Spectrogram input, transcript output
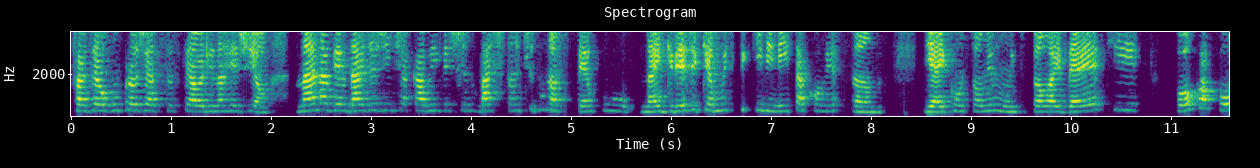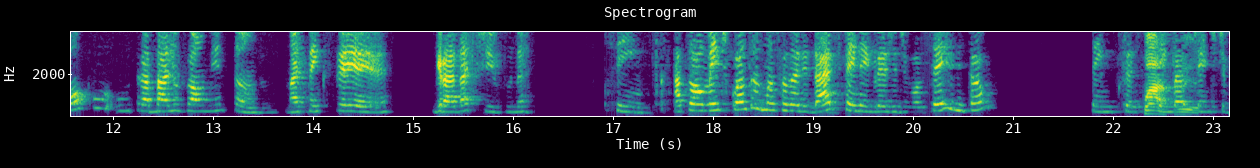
fazer algum projeto social ali na região. Mas, na verdade, a gente acaba investindo bastante do nosso tempo na igreja, que é muito pequenininha e está começando. E aí consome muito. Então, a ideia é que, pouco a pouco, o trabalho vá aumentando. Mas tem que ser gradativo, né? Sim. Atualmente, quantas nacionalidades tem na igreja de vocês, então? Tem, vocês Quatro. tem gente de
